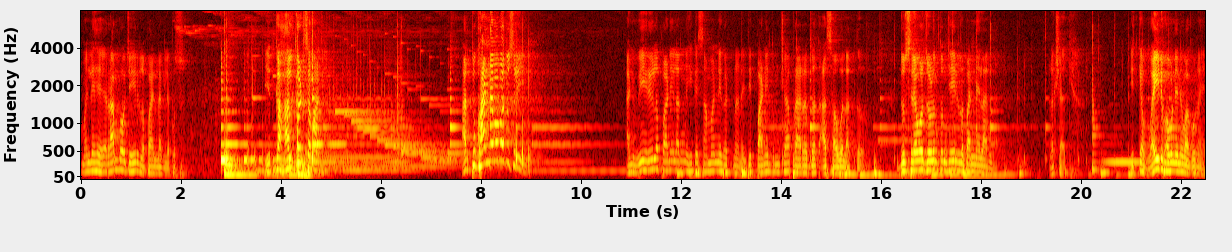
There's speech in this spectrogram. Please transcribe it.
म्हणले हे रामभाऊच्या हिरीला पाहायला लागल्यापासून. इतका हलकट समाज आहे. अरे तू खांड ना बाबा दुसरी. आणि विहिरीला पाणी लागणं ही काही सामान्य घटना नाही. ते पाणी तुमच्या प्रारब्धात असावं लागतं. दुसऱ्यावर जोडून तुमच्या विहिरीला पाणी नाही लागणार. लक्षात घ्या. इतक्या वाईट भावनेने वागू नये.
